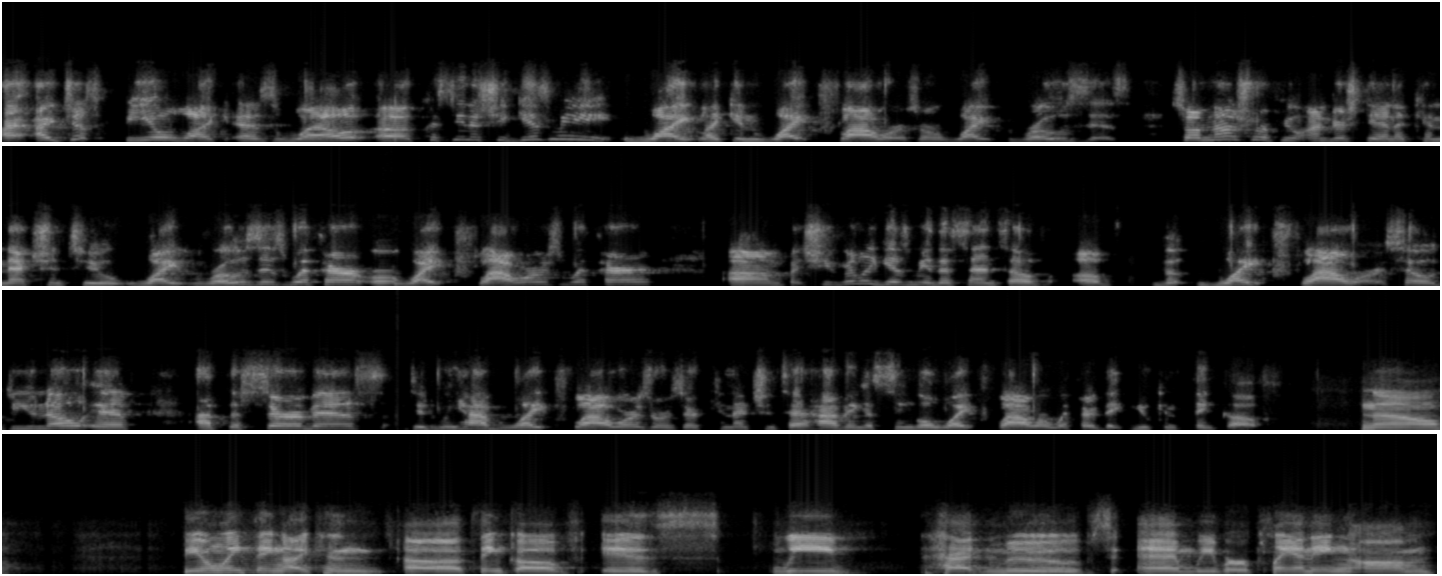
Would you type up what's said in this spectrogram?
I, I just feel like as well, uh, Christina, she gives me white, like in white flowers or white roses. So I'm not sure if you understand a connection to white roses with her or white flowers with her. Um, but she really gives me the sense of of the white flower. So do you know if at the service did we have white flowers or is there a connection to having a single white flower with her that you can think of? No, the only thing I can uh, think of is we had moved and we were planning um,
